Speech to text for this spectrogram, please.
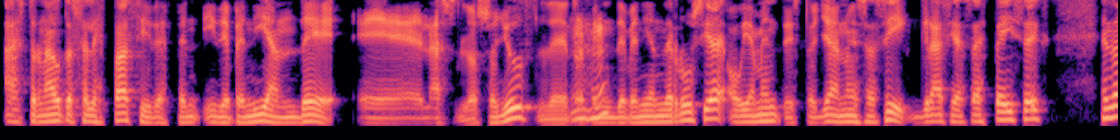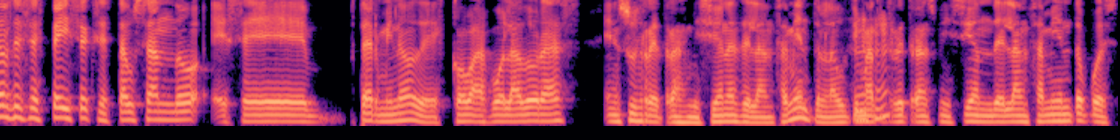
astronautas al espacio y, dependían de eh, los Soyuz, dependían de Rusia. Obviamente esto ya no es así gracias a SpaceX. Entonces SpaceX está usando ese término de escobas voladoras en sus retransmisiones de lanzamiento. En la última retransmisión de lanzamiento, pues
